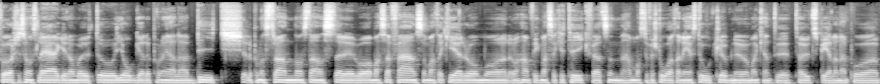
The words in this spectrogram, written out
försäsongsläger, de var ute och joggade på någon jävla beach eller på någon strand någonstans där det var massa fans som attackerade dem och han fick massa kritik för att sen, han måste förstå att han är en stor klubb nu och man kan inte ta ut spelarna på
